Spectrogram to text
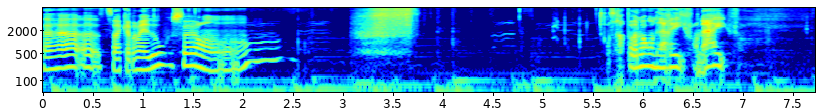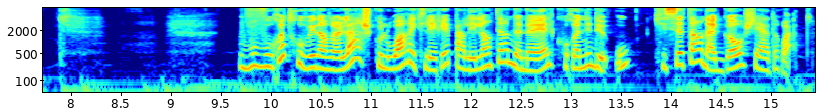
Euh, 192, on... On sera pas là, on arrive, on arrive. Vous vous retrouvez dans un large couloir éclairé par les lanternes de Noël couronnées de houx qui s'étendent à gauche et à droite.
